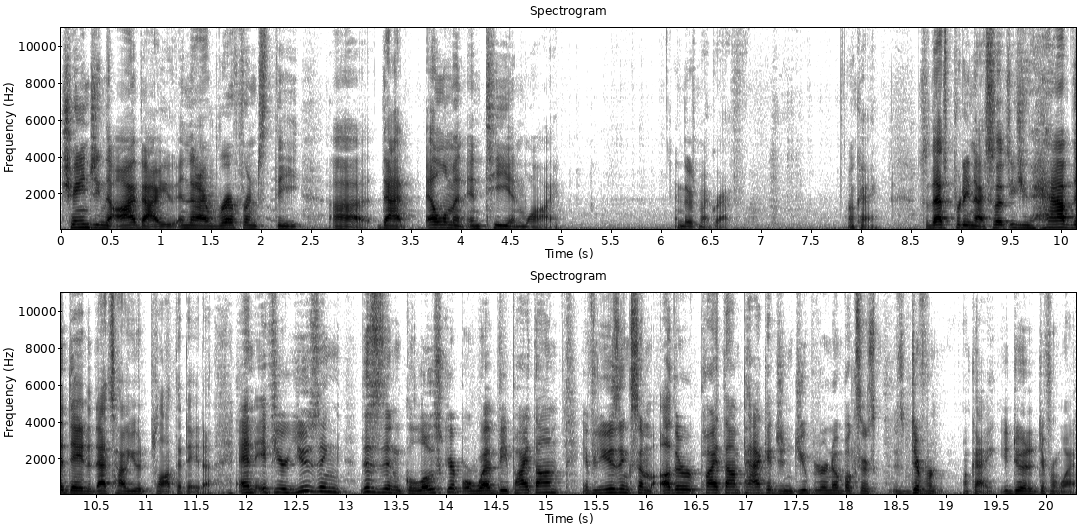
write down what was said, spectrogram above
changing the i value. And then I reference the uh, that element in t and y. And there's my graph. Okay. So that's pretty nice. So if you have the data, that's how you would plot the data. And if you're using, this is in GlowScript or WebVPython. If you're using some other Python package in Jupyter Notebooks, there's, it's different. Okay, you do it a different way.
